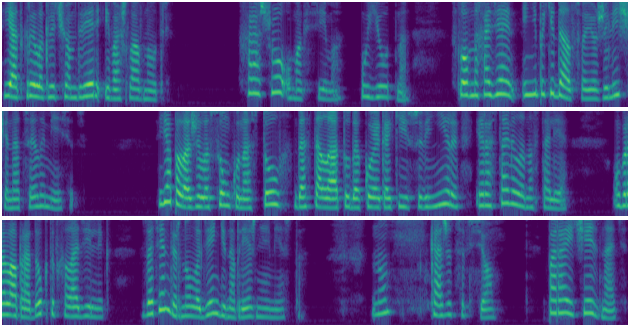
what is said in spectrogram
Я открыла ключом дверь и вошла внутрь. Хорошо у Максима, уютно, словно хозяин и не покидал свое жилище на целый месяц. Я положила сумку на стул, достала оттуда кое-какие сувениры и расставила на столе. Убрала продукты в холодильник, затем вернула деньги на прежнее место. Ну, кажется, все. Пора и честь знать.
